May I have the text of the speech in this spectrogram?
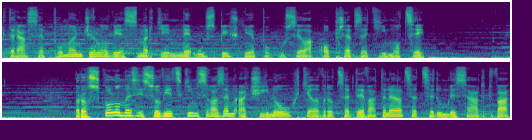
která se po manželově smrti neúspěšně pokusila o převzetí moci. Rozkolu mezi Sovětským svazem a Čínou chtěl v roce 1972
